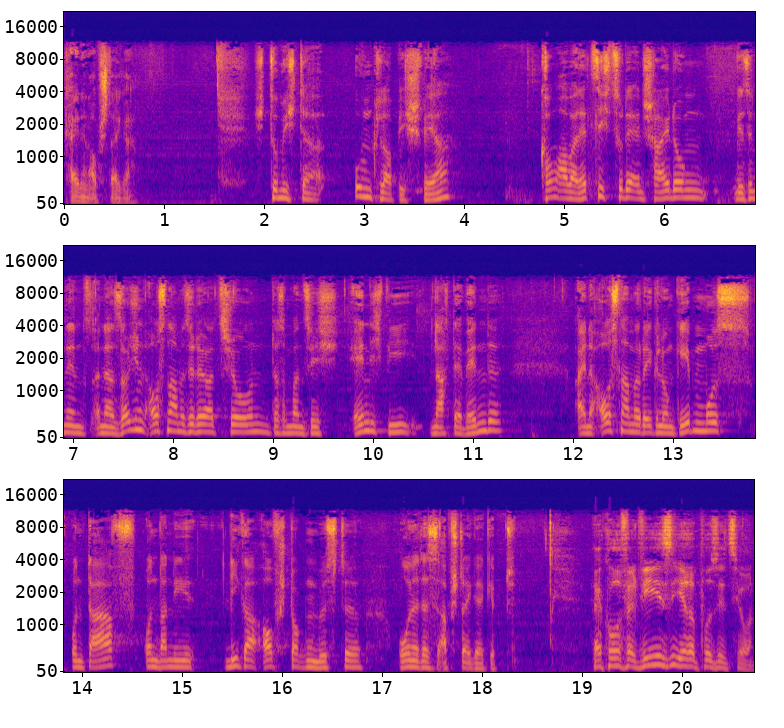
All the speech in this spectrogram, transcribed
keinen Absteiger. Ich tue mich da unglaublich schwer, komme aber letztlich zu der Entscheidung, wir sind in einer solchen Ausnahmesituation, dass man sich ähnlich wie nach der Wende eine Ausnahmeregelung geben muss und darf und dann die Liga aufstocken müsste, ohne dass es Absteiger gibt. Herr Kohfeldt, wie ist Ihre Position?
